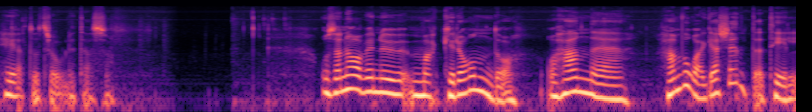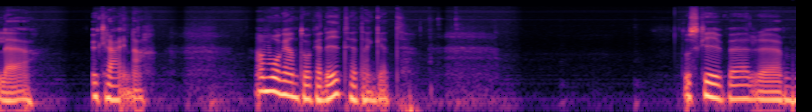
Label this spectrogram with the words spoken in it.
helt otroligt alltså. Och sen har vi nu Macron då. Och han, eh, han vågar sig inte till eh, Ukraina. Han vågar inte åka dit helt enkelt. Då skriver eh,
